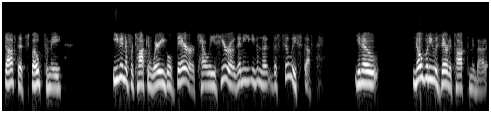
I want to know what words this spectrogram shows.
stuff that spoke to me. Even if we're talking Where Eagles Dare or Kelly's Heroes, any even the the silly stuff, you know, nobody was there to talk to me about it.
